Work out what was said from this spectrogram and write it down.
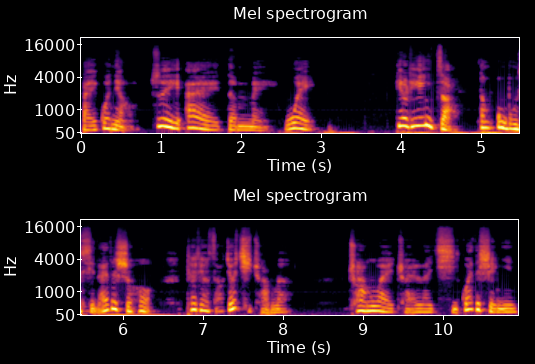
白鹳鸟最爱的美味。第二天一早，当蹦蹦醒来的时候，跳跳早就起床了。窗外传来奇怪的声音，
